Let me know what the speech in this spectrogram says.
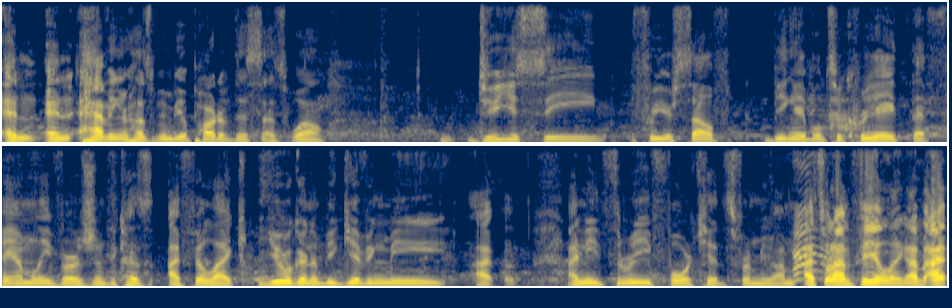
and and having your husband be a part of this as well. Do you see for yourself being able to create that family version because I feel like you're going to be giving me. I, I need three, four kids from you. I'm, that's what I'm feeling. I'm, I,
